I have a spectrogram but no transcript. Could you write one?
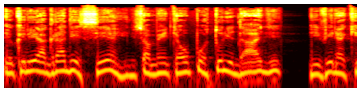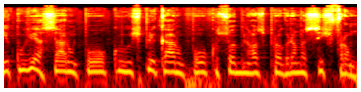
Eu queria agradecer inicialmente a oportunidade de vir aqui conversar um pouco, explicar um pouco sobre o nosso programa CISFROM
